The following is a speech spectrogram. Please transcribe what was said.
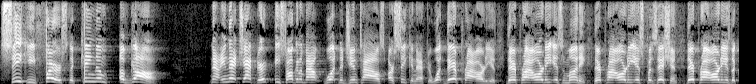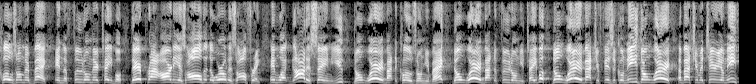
Seek ye first the kingdom of God now, in that chapter, he's talking about what the Gentiles are seeking after, what their priority is. Their priority is money, their priority is possession, their priority is the clothes on their back and the food on their table. Their priority is all that the world is offering. And what God is saying to you, don't worry about the clothes on your back, don't worry about the food on your table, don't worry about your physical needs, don't worry about your material needs.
